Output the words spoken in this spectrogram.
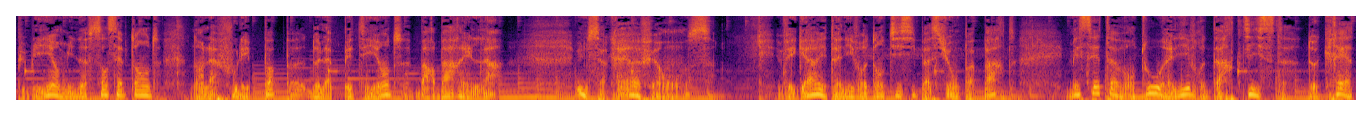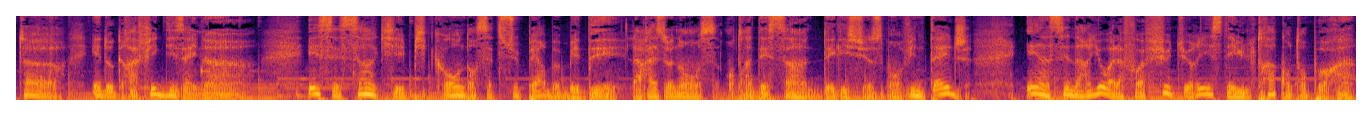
publié en 1970 dans la foulée pop de la pétillante Barbarella. Une sacrée référence. Vega est un livre d'anticipation pop art mais c'est avant tout un livre d'artistes, de créateurs et de graphic designers. Et c'est ça qui est piquant dans cette superbe BD, la résonance entre un dessin délicieusement vintage et un scénario à la fois futuriste et ultra contemporain.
